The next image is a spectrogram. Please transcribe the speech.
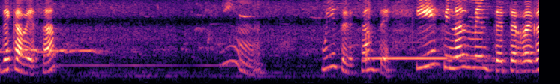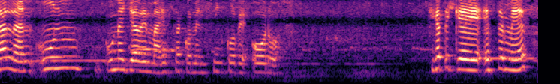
de cabeza. Muy interesante. Y finalmente te regalan un, una llave maestra con el 5 de oros. Fíjate que este mes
